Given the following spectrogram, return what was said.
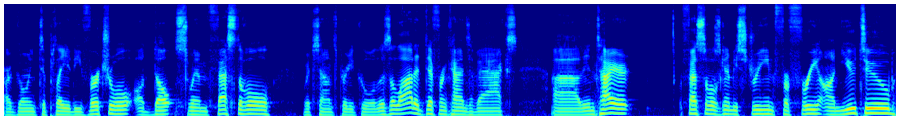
are going to play the virtual Adult Swim Festival, which sounds pretty cool. There's a lot of different kinds of acts. Uh, the entire festival is going to be streamed for free on YouTube,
